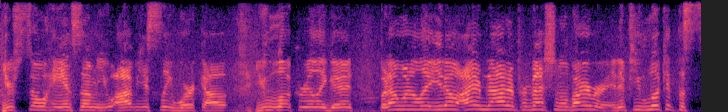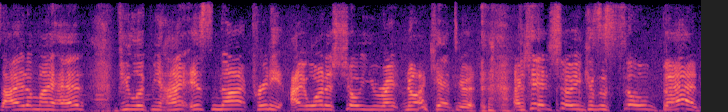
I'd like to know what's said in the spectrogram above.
you're so handsome. You obviously work out. You look really good. But I want to let you know, I am not a professional barber. And if you look at the side of my head, if you look behind, it's not pretty. I want to show you right. No, I can't do it. I can't show you because it's so bad.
